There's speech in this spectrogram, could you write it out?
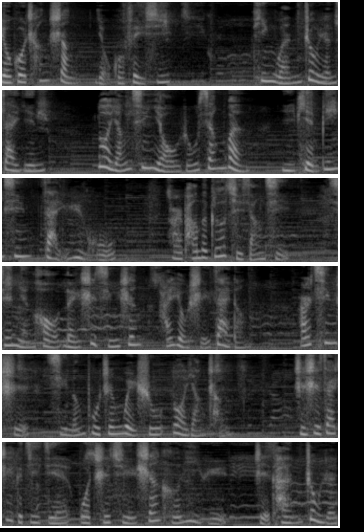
有过昌盛，有过废墟。听闻众人在吟：“洛阳亲友如相问，一片冰心在玉壶。”耳旁的歌曲响起。千年后，累世情深，还有谁在等？而青史岂能不真未书洛阳城？只是在这个季节，我持取山河一隅，只看众人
